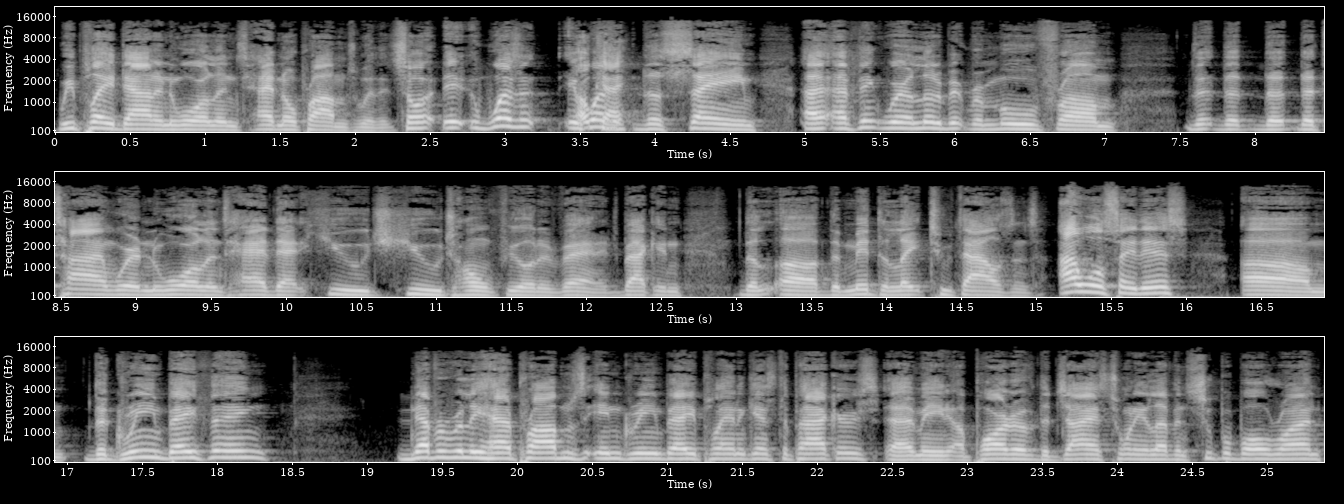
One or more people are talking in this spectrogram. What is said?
we played down in New Orleans, had no problems with it. So it, it wasn't it Okay. wasn't the same. I, I think we're a little bit removed from the, the, the, the time where New Orleans had that huge, huge home field advantage back in the uh, the mid to late 2000s. I will say this: um, the Green Bay thing never really had problems in Green Bay playing against the Packers. I mean, a part of the Giants 2011 Super Bowl run,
